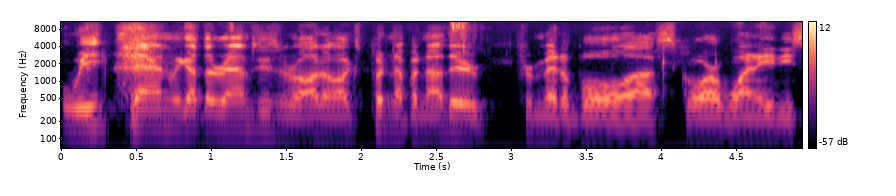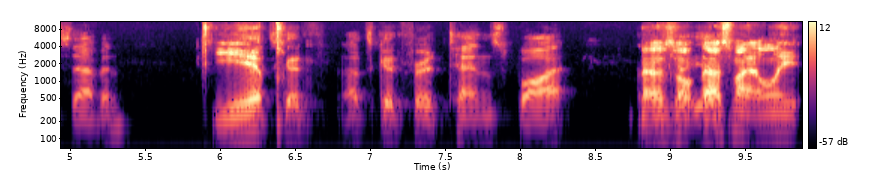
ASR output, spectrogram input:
week 10, we got the Ramses Raw Dogs putting up another formidable uh, score 187. Yep, That's good. That's good for a 10 spot. that was that was my only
